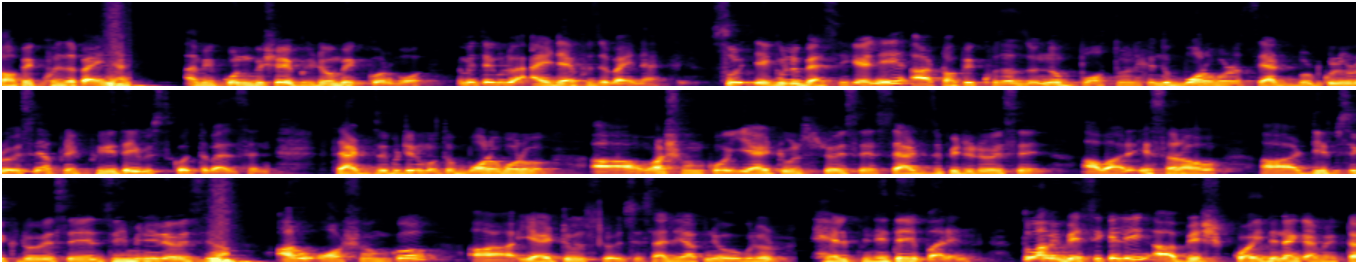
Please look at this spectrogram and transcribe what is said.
টপিক খুঁজে পাই না। আমি কোন বিষয়ে ভিডিও মেক করব? আমি তো এগুলো আইডিয়া খুঁজে পাই না। সো এগুলো বেসিক্যালি আর টপিক খোঁজার জন্য বর্তমানে কিন্তু বড় বড় চ্যাট বোর্ডগুলো রয়েছে, আপনি ফ্রিতে ইউজ করতে পারছেন। চ্যাট জিপিটির মতো বড় বড় অসংখ্য এআই টুলস রয়েছে চ্যাট জিপিটি রয়েছে, আবার এছাড়াও ডিপসিক রয়েছে জিমিনি রয়েছে আরও অসংখ্য এআই টুলস রয়েছে। চাইলে আপনি ওগুলোর হেল্প নিতেই পারেন। তো আমি বেসিক্যালি বেশ কয়েকদিন আগে আমি একটা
